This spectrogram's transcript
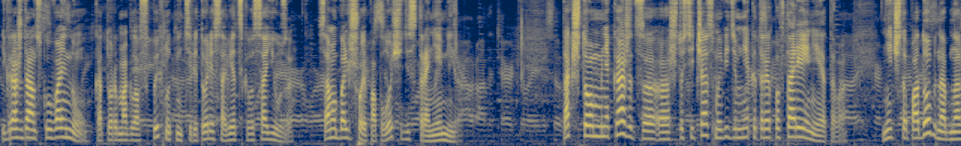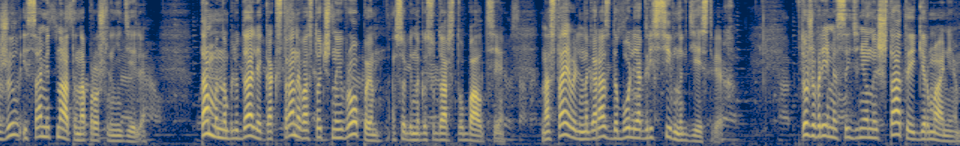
и гражданскую войну, которая могла вспыхнуть на территории Советского Союза, самой большой по площади стране мира. Так что мне кажется, э, что сейчас мы видим некоторое повторение этого. Нечто подобное обнажил и саммит НАТО на прошлой неделе – там мы наблюдали, как страны Восточной Европы, особенно государства Балтии, настаивали на гораздо более агрессивных действиях. В то же время Соединенные Штаты и Германия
